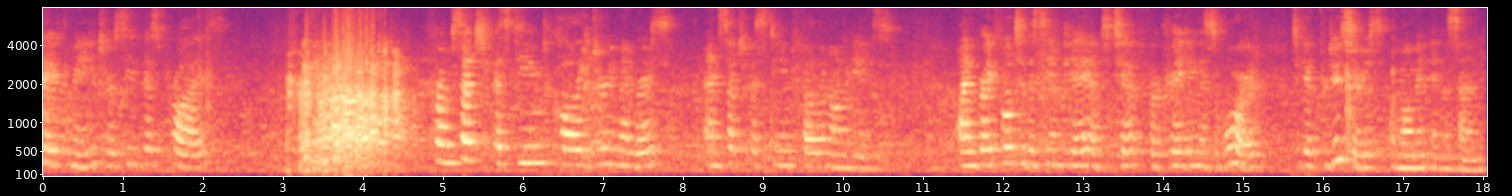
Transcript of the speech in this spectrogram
day for me to receive this prize from such esteemed colleague jury members and such esteemed fellow nominees. I'm grateful to the CMPA and to TIFF for creating this award to give producers a moment in the sun.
